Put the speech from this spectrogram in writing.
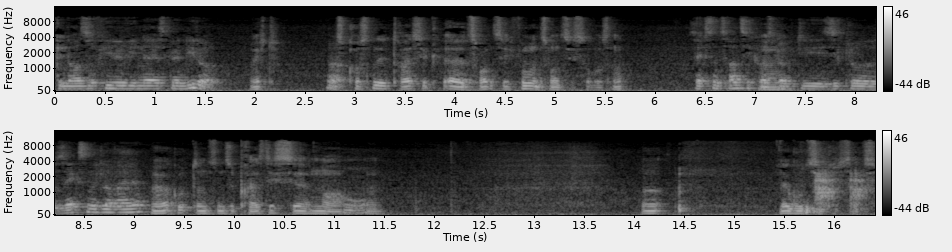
genauso viel wie eine Esplendido. Echt? Was kosten die? 30, äh, 20, 25 sowas, ne? 26 kostet, Ja. glaube ich, die Cyclo 6 mittlerweile. Ja gut, dann sind sie preislich sehr nah. Mhm. Ja. Ja. ja gut, Cyclo 6.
